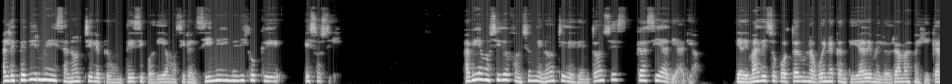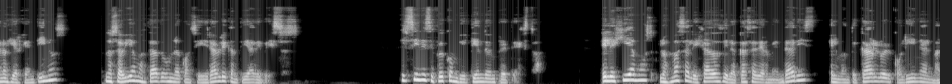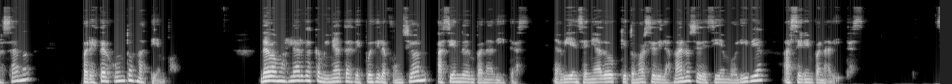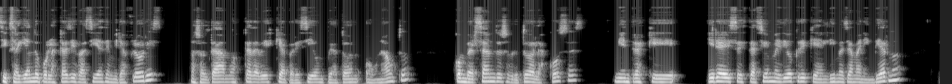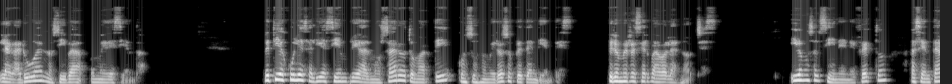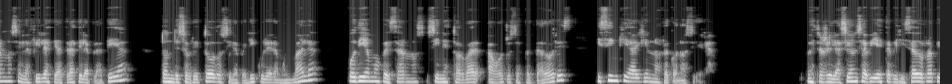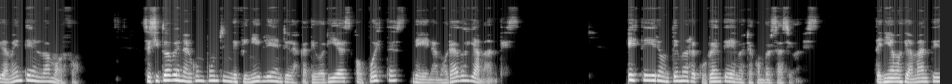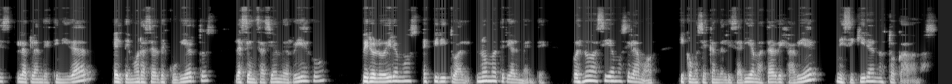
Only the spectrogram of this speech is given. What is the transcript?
Al despedirme esa noche le pregunté si podíamos ir al cine y me dijo que eso sí. Habíamos ido a función de noche desde entonces casi a diario, y además de soportar una buena cantidad de melodramas mexicanos y argentinos, nos habíamos dado una considerable cantidad de besos. El cine se fue convirtiendo en pretexto. Elegíamos los más alejados de la casa de Armendaris, el Montecarlo, el Colina, el Marzano, para estar juntos más tiempo. Dábamos largas caminatas después de la función haciendo empanaditas. Me había enseñado que tomarse de las manos se decía en Bolivia hacer empanaditas. Zigzagueando por las calles vacías de Miraflores, nos soltábamos cada vez que aparecía un peatón o un auto, conversando sobre todas las cosas, mientras que era esa estación mediocre que en Lima llaman invierno, la garúa nos iba humedeciendo. La tía Julia salía siempre a almorzar o tomar té con sus numerosos pretendientes, pero me reservaba las noches. Íbamos al cine, en efecto, a sentarnos en las filas de atrás de la platea, donde sobre todo si la película era muy mala, podíamos besarnos sin estorbar a otros espectadores y sin que alguien nos reconociera. Nuestra relación se había estabilizado rápidamente en lo amorfo se situaba en algún punto indefinible entre las categorías opuestas de enamorados y amantes. Este era un tema recurrente de nuestras conversaciones. Teníamos de amantes la clandestinidad, el temor a ser descubiertos, la sensación de riesgo, pero lo éramos espiritual, no materialmente, pues no hacíamos el amor, y como se escandalizaría más tarde Javier, ni siquiera nos tocábamos.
